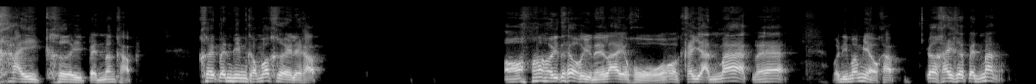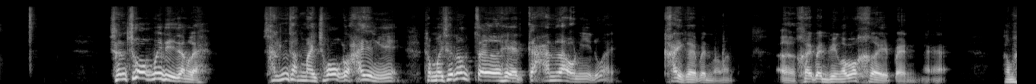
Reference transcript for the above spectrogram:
ใครเคยเป็นบ้างครับ เคยเป็นพิมพ์คำว่าเคยเลยครับ อ๋อพี่เต้บอกอยู่ในไร่โอ้โห ขยันมากนะฮะสวัสดีมะเหมียวครับเออใครเคยเป็นบ้าง ฉันโชคไม่ดีจังเลย ฉันทำไมโชคร้ายอย่างนี้ทำไมฉันต้องเจอเหตุการณ์เหล่านี้ด้วย ใครเคยเป็นมาบ้างเออเคยเป็นเพียงว่าเคยเป็นนะฮะทำไม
